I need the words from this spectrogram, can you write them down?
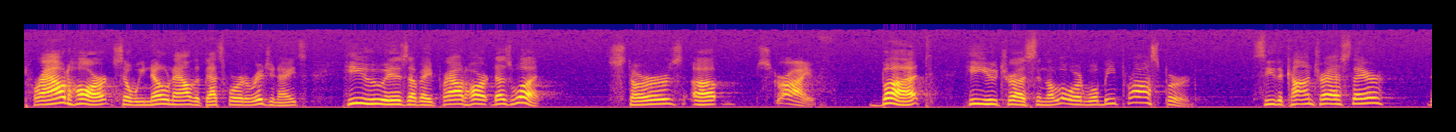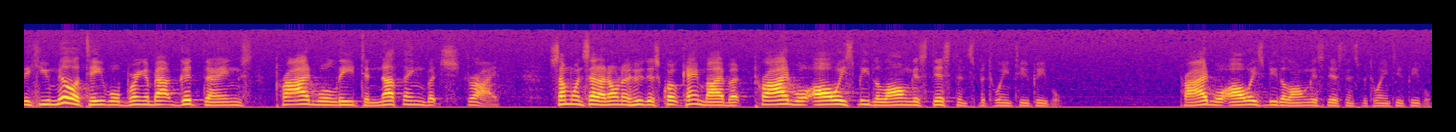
proud heart, so we know now that that's where it originates. He who is of a proud heart does what? Stirs up strife. But he who trusts in the Lord will be prospered. See the contrast there? The humility will bring about good things. Pride will lead to nothing but strife. Someone said, I don't know who this quote came by, but pride will always be the longest distance between two people. Pride will always be the longest distance between two people.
